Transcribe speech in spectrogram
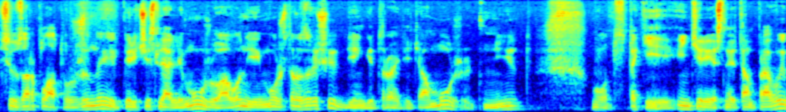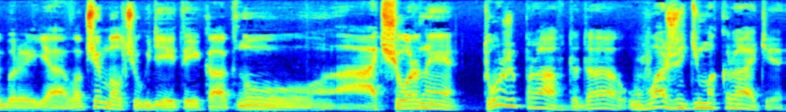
всю зарплату жены перечисляли мужу, а он ей может разрешить деньги тратить, а может нет. Вот такие интересные там про выборы. Я вообще молчу, где это и как. Ну, а черные тоже правда, да. У вас же демократия.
